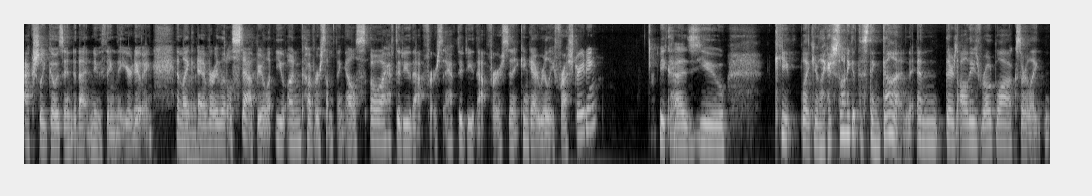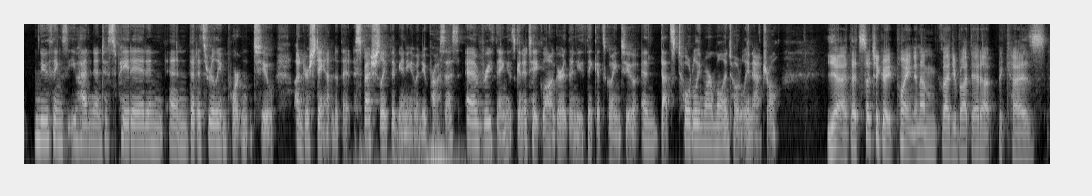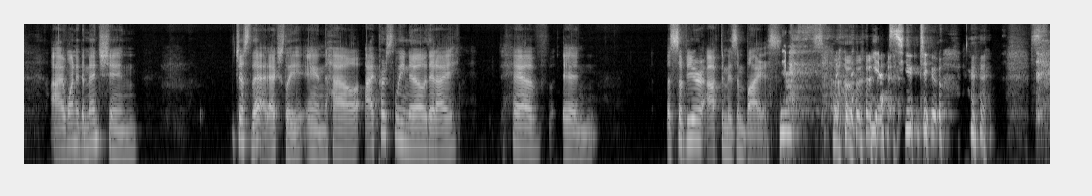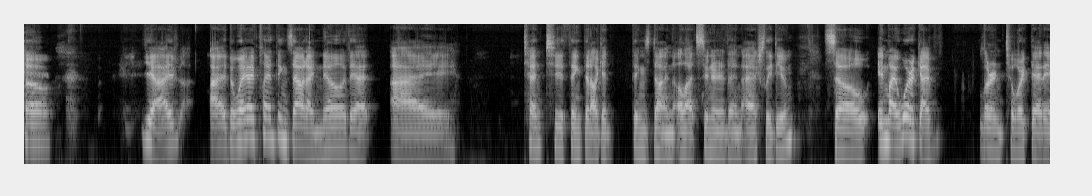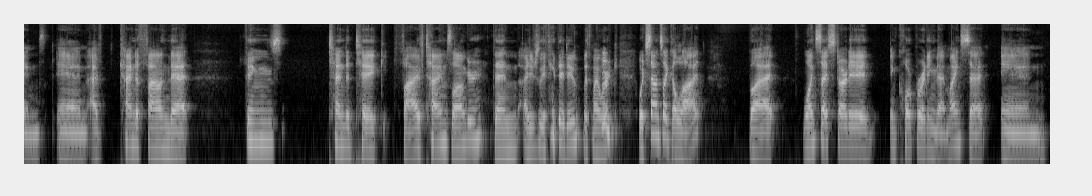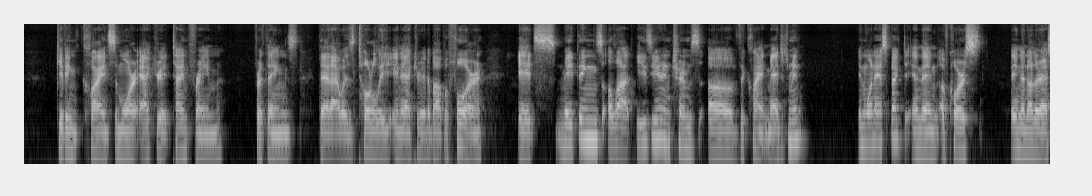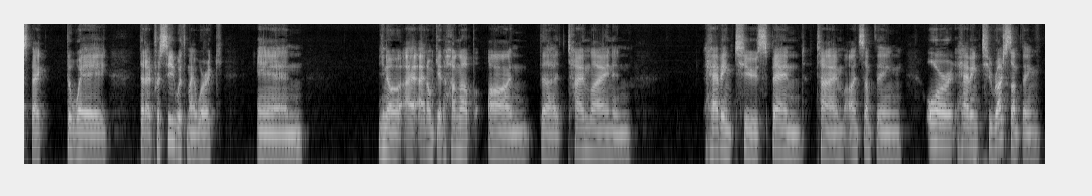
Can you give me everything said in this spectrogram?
actually goes into that new thing that you're doing and like right. every little step you you uncover something else oh i have to do that first i have to do that first and it can get really frustrating because yeah. you keep like you're like i just want to get this thing done. And there's all these roadblocks or like new things that you hadn't anticipated and and that it's really important to understand that especially at the beginning of a new process everything is going to take longer than you think it's going to and that's totally normal and totally natural. Yeah, that's such a great point, and I'm glad you brought that up because I wanted to mention just that actually, and how I personally know that I have an a severe optimism bias. So, yes, you do. so, yeah, I, I the way I plan things out, I know that I tend to think that I'll get things done a lot sooner than I actually do. So in my work, I've learned to work that in, and I've kind of found that things tend to take five times longer than I usually think they do with my hmm. work, which sounds like a lot. But once I started incorporating that mindset and giving clients a more accurate time frame for things that I was totally inaccurate about before, it's made things a lot easier in terms of the client management in one aspect. And then, of course, in another aspect, the way that I proceed with my work. And, you know, I, I don't get hung up on the timeline and having to spend time on something or having to rush something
